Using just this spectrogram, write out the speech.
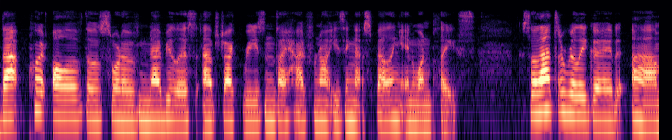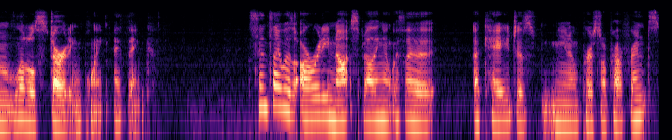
that put all of those sort of nebulous, abstract reasons I had for not using that spelling in one place. So that's a really good um, little starting point, I think. Since I was already not spelling it with a, a K, just, you know, personal preference,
